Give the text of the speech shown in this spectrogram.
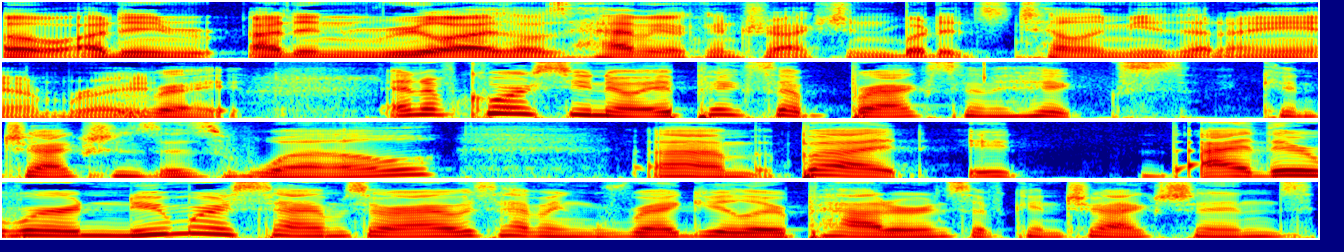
"Oh, I didn't I didn't realize I was having a contraction, but it's telling me that I am." Right. Right. And of course, you know, it picks up Braxton Hicks contractions as well. Um, but it I, there were numerous times where I was having regular patterns of contractions.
